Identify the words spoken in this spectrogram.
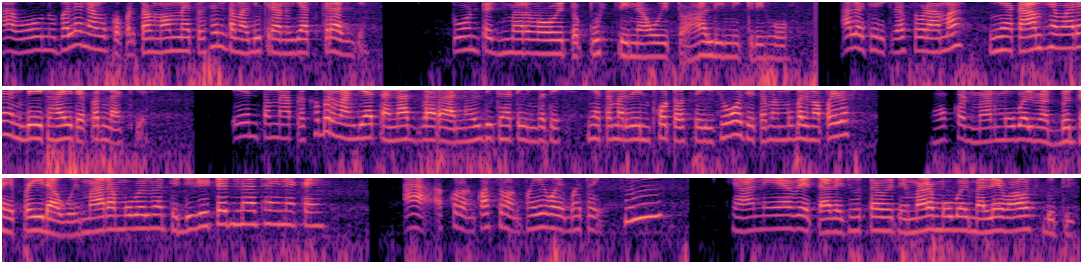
હા વહુનું ભલે ના મૂકો પણ તમે મમ્મી તો છે ને તમારા દીકરાનું યાદ કરાવી દે ટોન્ટ જ મારવા હોય તો પૂછતી ના હોય તો હાલી નીકળી હો. હાલો જરીક રસોડામાં ત્યાં કામ છે મારે અને બે ઘાઈ કરી નાખીએ. એમ તમને આપણે ખબરમાં ગયા હતા નાદવારા અને હલ્દી ઘાટી બધે. ત્યાં તમારા બેન ફોટો છે એ જોવો છે તમારા મોબાઈલમાં પડ્યો? હોકન મારા મોબાઈલમાં જ બધાય પડ્યા હોય. મારા મોબાઈલમાંથી ડિલીટ જ ના થાય ને કંઈ? આ અકરોન કસરોન કસરો ભર્યો હોય બધો હી જાને હવે તારે જોતા હોય તો મારા મોબાઈલમાં લેવા આવશે બધું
